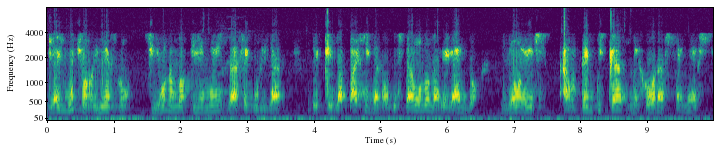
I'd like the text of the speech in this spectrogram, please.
y hay mucho riesgo si uno no tiene la seguridad de que la página donde está uno navegando no es auténtica, mejor abstenerse.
